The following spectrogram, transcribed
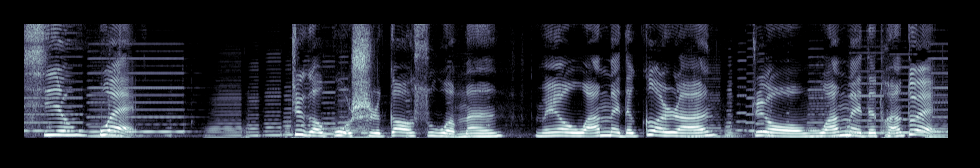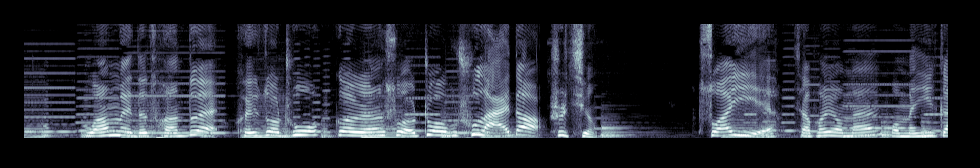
欣慰。这个故事告诉我们：没有完美的个人，只有完美的团队。完美的团队可以做出个人所做不出来的事情，所以小朋友们，我们应该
